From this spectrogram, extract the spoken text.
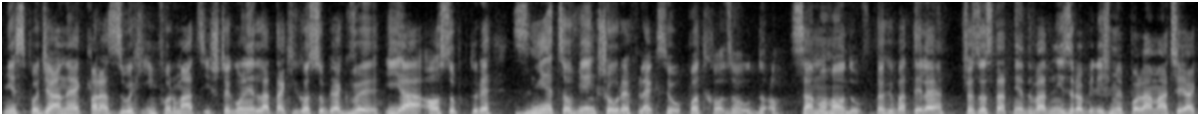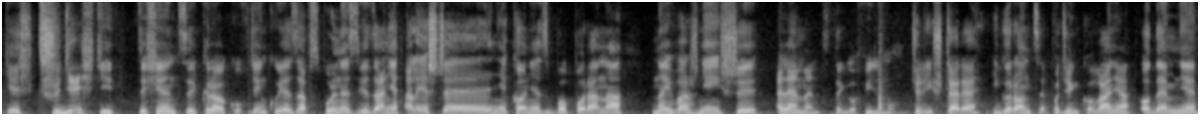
niespodzianek oraz złych informacji, szczególnie dla takich osób jak wy i ja, osób, które z nieco większą refleksją podchodzą do samochodów. To chyba tyle. Przez ostatnie dwa dni zrobiliśmy po Lamacie jakieś 30 tysięcy kroków. Dziękuję za wspólne zwiedzanie, ale jeszcze nie koniec, bo pora na najważniejszy element tego filmu, czyli szczere i gorące podziękowania ode mnie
